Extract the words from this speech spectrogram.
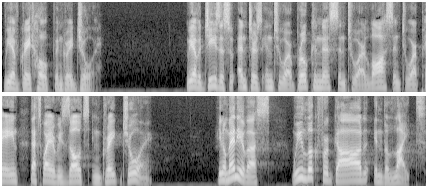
we have great hope and great joy. We have a Jesus who enters into our brokenness, into our loss, into our pain. That's why it results in great joy. You know, many of us, we look for God in the light,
